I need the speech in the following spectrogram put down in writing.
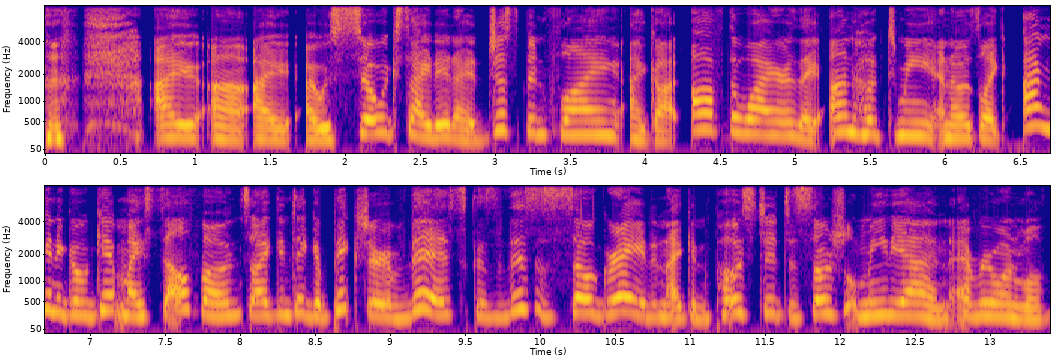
I uh, I I was so excited. I had just been flying. I got off the wire. They unhooked me and I was like, I'm going to go get my cell phone so I can take a picture of this cuz this is so great and I can post it to social media and everyone will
